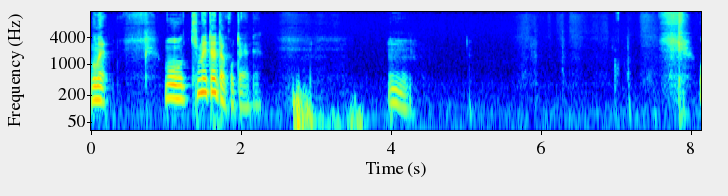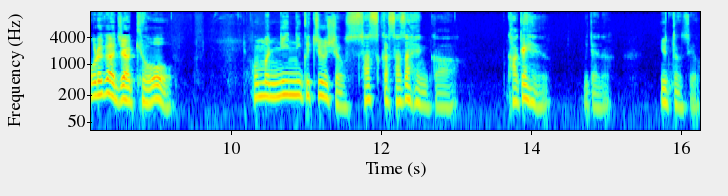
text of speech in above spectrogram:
ごめん。もう決めてたことやね。うん。俺がじゃあ今日、ほんまにニンニク注射を刺すか刺さへんか、かけへん、みたいな、言ったんですよ。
